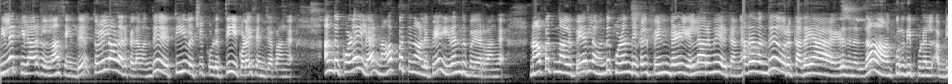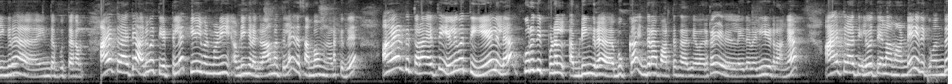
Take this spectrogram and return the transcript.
நிலக்கிழார்கள்லாம் சேர்ந்து தொழிலாளர்களை வந்து தீ வச்சு கொளுத்தி கொலை செஞ்சிடறாங்க. அந்த கொலையில் நாற்பத்தி நாலு பேர் இறந்து போயிடுறாங்க. நாற்பத்தி நாலு பேரில் வந்து குழந்தைகள் பெண்கள் எல்லாருமே இருக்காங்க. அதை வந்து ஒரு கதையாக எழுதுனது தான் குருதிப்புணல் அப்படிங்கிற இந்த புத்தகம். ஆயிரத்தி தொள்ளாயிரத்தி அறுபத்தி எட்டில் கீழ்வன்மணி அப்படிங்கிற கிராமத்தில் இந்த சம்பவம் நடக்குது. ஆயிரத்தி தொள்ளாயிரத்தி எழுபத்தி ஏழில் குருதிப்புணல் அப்படிங்கிற புக்காக இந்திரா பார்த்தசாரதி அவர்கள் இதை வெளியிடுறாங்க. ஆயிரத்தி தொள்ளாயிரத்தி எழுபத்தி ஏழாம் ஆண்டே இதுக்கு வந்து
